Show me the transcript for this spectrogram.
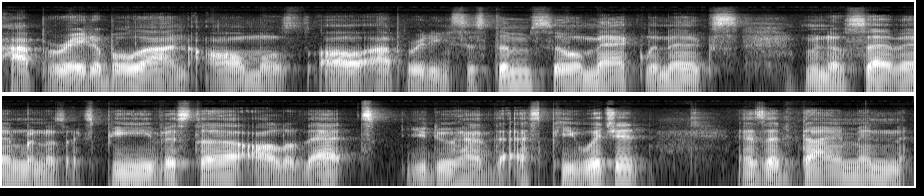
operatable on almost all operating systems. So Mac, Linux, Windows 7, Windows XP, Vista, all of that. You do have the SP widget as a diamond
